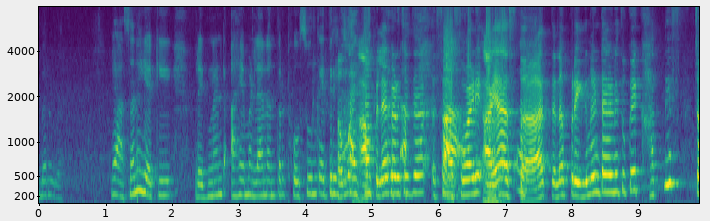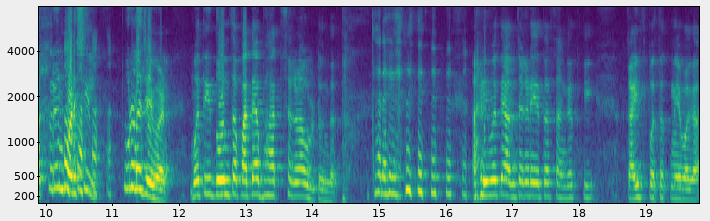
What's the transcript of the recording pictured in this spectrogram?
बरोबर. हे असं नाहीये की प्रेग्नंट आहे म्हणल्यानंतर ठोसून काहीतरी आपल्याकडच्या ज्या सासू आणि आया असतात त्यांना प्रेग्नंट आहे आणि तू काही खात नाहीस चक्करून पडशील. पूर्ण जेवण. मग ती दोन चपात्या भात सगळा उलटून जातो. आणि मग ते आमच्याकडे येतात सांगत की काहीच पचत नाही बघा.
